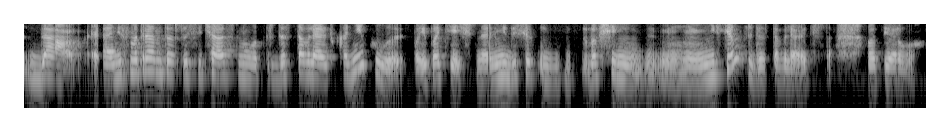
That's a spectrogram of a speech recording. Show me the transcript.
да, э, несмотря на то, что сейчас ну, вот, предоставляют каникулы по ипотечные, они до сих вообще не всем предоставляются, во-первых.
